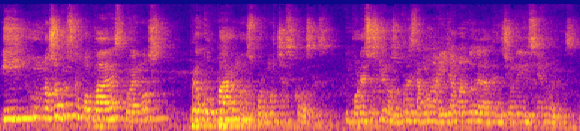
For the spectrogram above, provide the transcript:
Y nosotros como padres podemos preocuparnos por muchas cosas. Y por eso es que nosotros estamos ahí llamando de la atención y diciéndoles,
